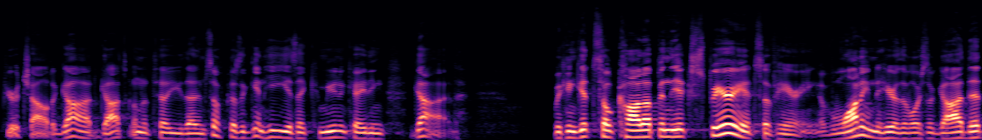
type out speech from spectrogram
if you're a child of God, God's going to tell you that Himself because, again, He is a communicating God. We can get so caught up in the experience of hearing, of wanting to hear the voice of God, that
